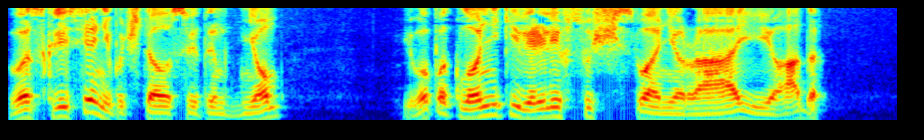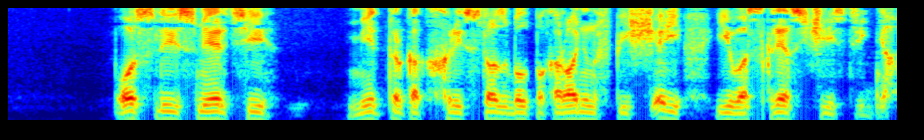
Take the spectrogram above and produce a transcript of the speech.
Воскресенье почиталось святым днем. Его поклонники верили в существование рая и ада. После смерти Митр, как Христос, был похоронен в пещере и воскрес через три дня.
